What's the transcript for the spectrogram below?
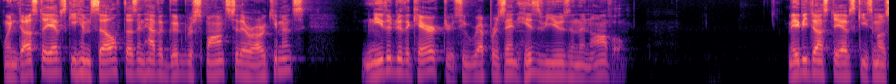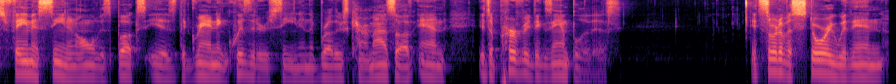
When Dostoevsky himself doesn't have a good response to their arguments, neither do the characters who represent his views in the novel. Maybe Dostoevsky's most famous scene in all of his books is the Grand Inquisitor scene in The Brothers Karamazov, and it's a perfect example of this. It's sort of a story within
